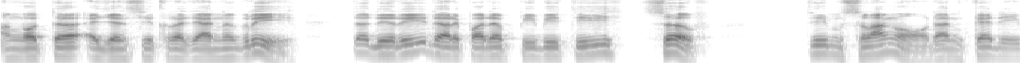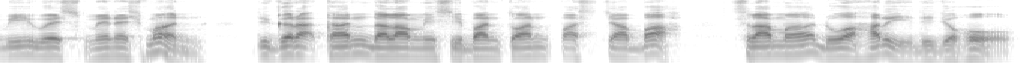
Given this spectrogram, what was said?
anggota agensi kerajaan negeri terdiri daripada PBT, SURF, Tim Selangor dan KDB Waste Management digerakkan dalam misi bantuan pasca bah selama dua hari di Johor.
